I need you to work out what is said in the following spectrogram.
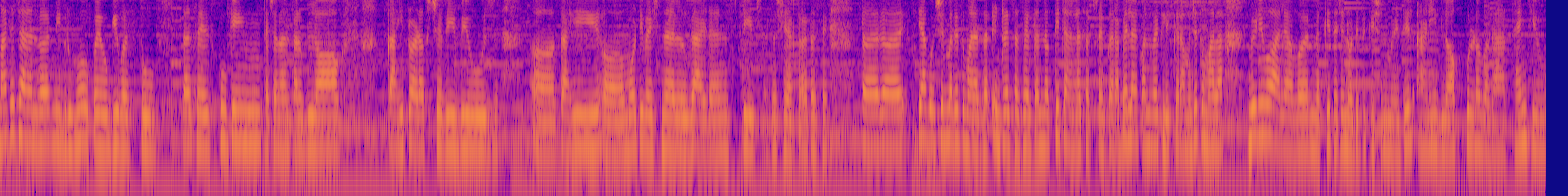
माझ्या चॅनलवर मी गृह उपयोगी वस्तू तसेच कुकिंग त्याच्यानंतर ब्लॉग्स काही प्रॉडक्ट्सचे रिव्ह्यूज काही मोटिवेशनल गायडन्स टिप्स असं शेअर करत असते तर या गोष्टींमध्ये तुम्हाला जर इंटरेस्ट असेल तर नक्की चॅनलला सबस्क्राईब करा. बेल आयकॉनवर क्लिक करा. म्हणजे तुम्हाला व्हिडिओ आल्यावर नक्की त्याचे नोटिफिकेशन मिळतील आणि ब्लॉग पूर्ण बघा. थँक्यू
